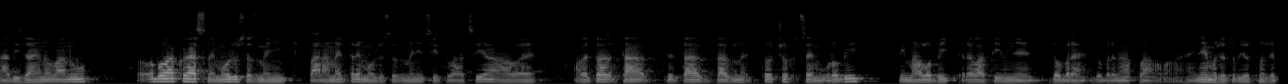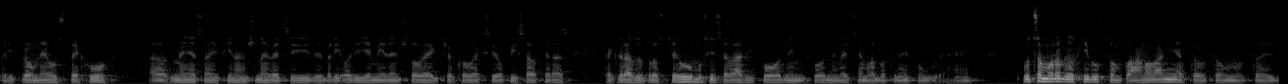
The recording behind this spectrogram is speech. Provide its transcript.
nadizajnovanú. Lebo ako jasné, môžu sa zmeniť parametre, môže sa zmeniť situácia, ale, ale tá, tá, tá, tá, to, čo chcem urobiť, by malo byť relatívne dobre, dobre naplánované. Hej. Nemôže to byť o tom, že pri prvom neúspechu uh, zmenia sa mi finančné veci, odíde mi jeden človek, čokoľvek si opísal teraz, tak zrazu proste, uh, musím sa vrátiť k pôvodným, pôvodným veciam, lebo to nefunguje. Hej. Buď som urobil chybu v tom plánovaní a v, to, v tom, v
